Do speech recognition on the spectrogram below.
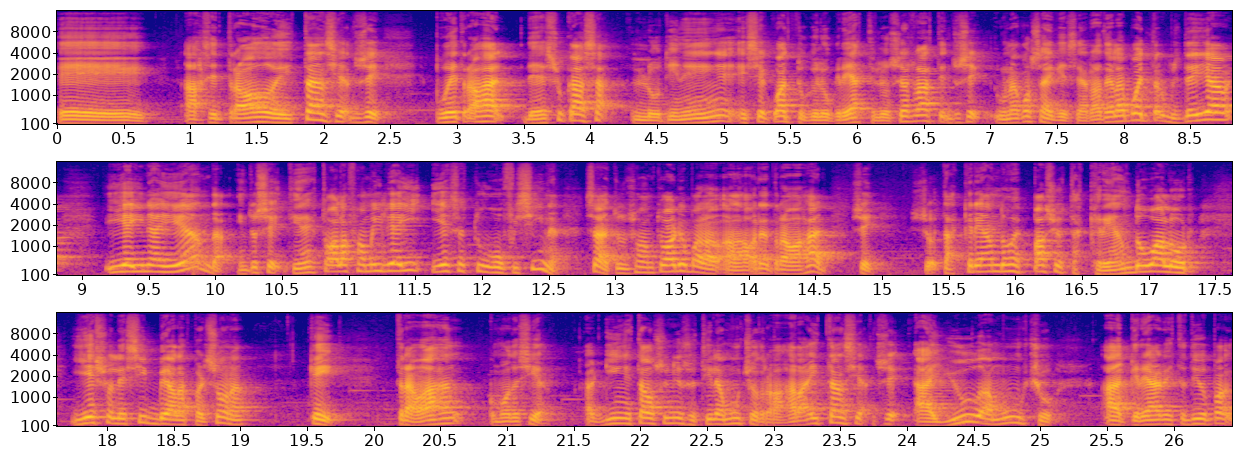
eh, hacer trabajo de distancia, entonces puede trabajar desde su casa, lo tiene en ese cuarto que lo creaste, lo cerraste, entonces una cosa es que cerraste la puerta, lo pusiste llave y ahí nadie anda. Entonces tienes toda la familia ahí y esa es tu oficina, o sea, tu santuario para a la hora de trabajar. O estás creando espacios, estás creando valor y eso le sirve a las personas que trabajan, como decía, aquí en Estados Unidos se estila mucho trabajar a distancia, entonces ayuda mucho a crear este tipo de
